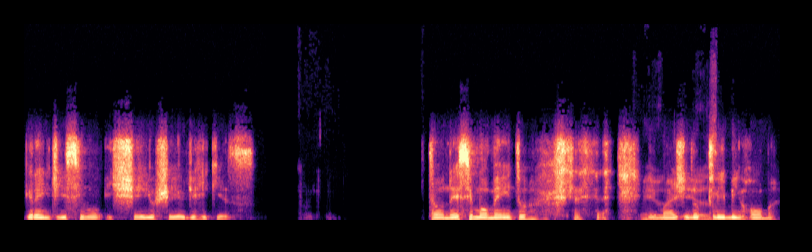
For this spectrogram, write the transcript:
grandíssimo e cheio, cheio de riquezas. Então, nesse momento, imagina o clima em Roma.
